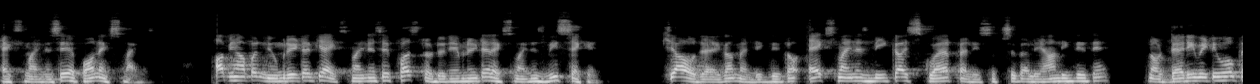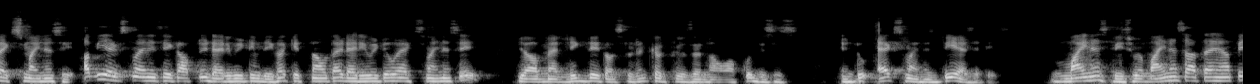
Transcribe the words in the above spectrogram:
X minus A upon X minus अब यहाँ पर न्यूमरेटर क्या एक्स माइनस ए फ़र्स्ट और denominator X minus B second क्या हो जाएगा? मैं लिख देता हूँ एक्स माइनस बी का स्क्वायर पहले, सबसे पहले यहाँ लिख देते हैं. Now derivative of X minus A अभी एक्स माइनस ए का आपने डेरिवेटिव देखा कितना होता है? Derivative of X minus A या मैं लिख देता हूँ स्टूडेंट कंफ्यूजन ना हो आपको this is into X minus B as it is minus बीच में माइनस आता है यहाँ पे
